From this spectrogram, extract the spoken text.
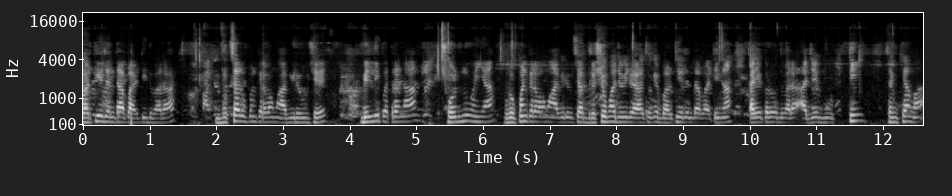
ભારતીય જનતા પાર્ટી દ્વારા વૃક્ષારોપણ કરવામાં આવી રહ્યું છે. બિલ્લીપત્રના છોડનું અહીંયા રોપણ કરવામાં આવી રહ્યું છે. આપ દ્રશ્યોમાં જોઈ રહ્યા છો કે ભારતીય જનતા પાર્ટીના કાર્યકરો દ્વારા આજે મોટી સંખ્યામાં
